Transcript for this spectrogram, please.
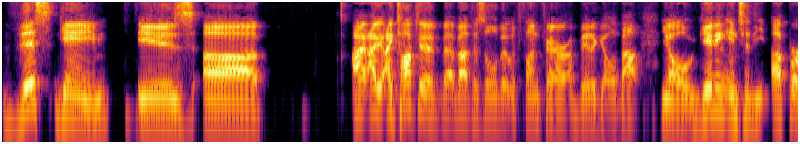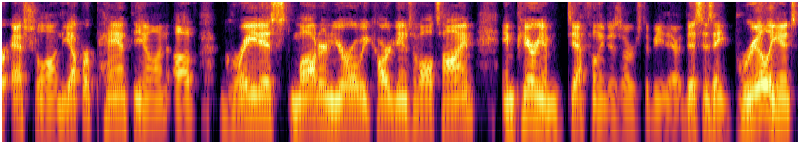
this game is. Uh, I, I, talked to, about this a little bit with Funfair a bit ago about you know getting into the upper echelon, the upper pantheon of greatest modern Euro card games of all time. Imperium definitely deserves to be there. This is a brilliant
